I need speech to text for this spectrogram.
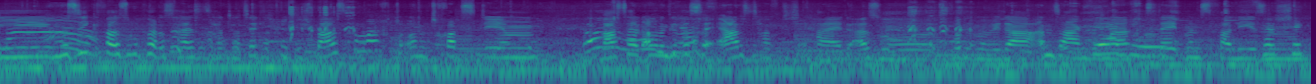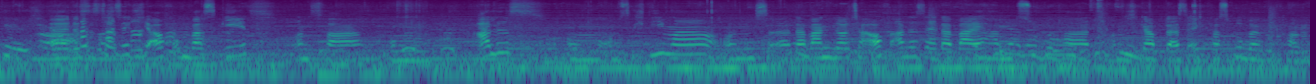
Die Musik war super, das heißt, es hat tatsächlich richtig Spaß gemacht und trotzdem war es halt auch eine gewisse Ernsthaftigkeit. Also es wurden immer wieder Ansagen gemacht, Statements verlesen, äh, dass es tatsächlich auch um was geht und zwar um alles, um, ums Klima und äh, da waren die Leute auch alle sehr dabei, haben zugehört und ich glaube, da ist echt was rübergekommen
